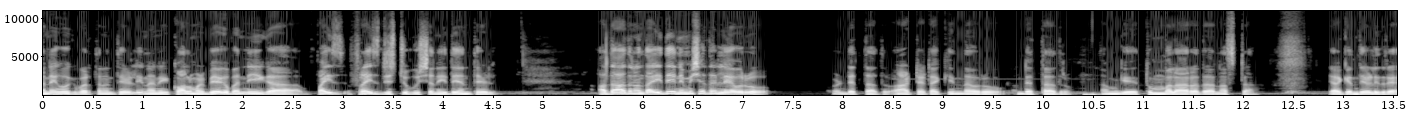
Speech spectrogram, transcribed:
ಮನೆಗೆ ಹೋಗಿ ಬರ್ತಾನೆ ಅಂತ ಹೇಳಿ ನನಗೆ ಕಾಲ್ ಮಾಡಿ, ಬೇಗ ಬನ್ನಿ ಈಗ ಪ್ರೈಸ್ ಪ್ರೈಸ್ ಡಿಸ್ಟ್ರಿಬ್ಯೂಷನ್ ಇದೆ ಅಂತೇಳಿ ಅದಾದ ನಂತರ ಐದೇ ನಿಮಿಷದಲ್ಲಿ ಅವರು ಡೆತ್ ಆದರು. ಹಾರ್ಟ್ ಅಟ್ಯಾಕಿಂದ ಅವರು ಡೆತ್ ಆದರು. ನಮಗೆ ತುಂಬಲಾರದ ನಷ್ಟ. ಯಾಕೆಂತ ಹೇಳಿದರೆ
